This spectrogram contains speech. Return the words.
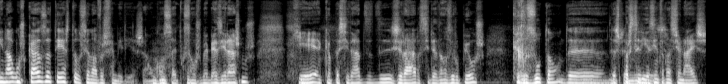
E, em alguns casos, até estabelecer novas famílias. Há um uhum. conceito que são os bebés Erasmus, que é a capacidade de gerar cidadãos europeus que resultam de, das, das parcerias internacionais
